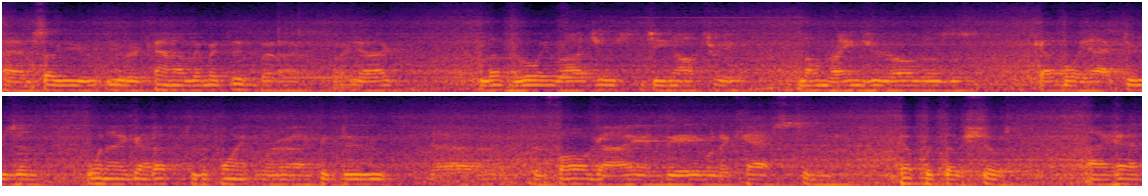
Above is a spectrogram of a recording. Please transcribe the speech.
and so you you were kind of limited. But, I, but yeah, I loved Roy Rogers, Gene Autry, Lone Ranger, all those cowboy actors, and when I got up to the point where I could do uh, the Fall Guy and be able to cast and help with those shows, I had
